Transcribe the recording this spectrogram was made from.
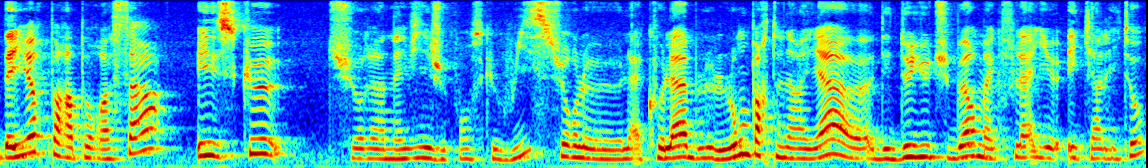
D'ailleurs, par rapport à ça, est-ce que tu aurais un avis, et je pense que oui, sur la collab, le long partenariat euh, des deux youtubeurs, McFly et Carlito,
